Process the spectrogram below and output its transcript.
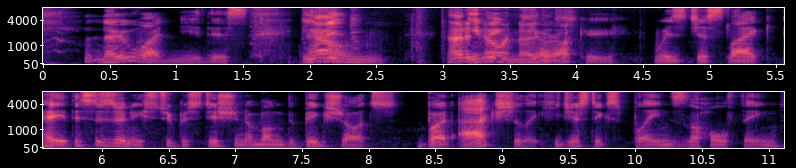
no one knew this. How? Even How did even no one know this? Kyoraku was just like, "Hey, this is only superstition among the big shots," but actually, he just explains the whole thing.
